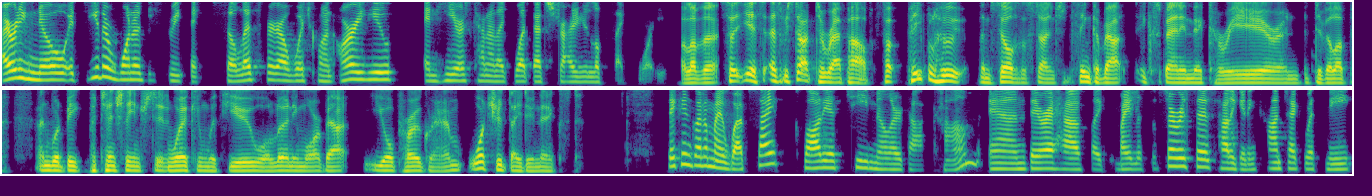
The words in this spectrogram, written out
I already know it's either one of these three things. So let's figure out which one are you and here's kind of like what that strategy looks like for you. I love that. So, yes, as we start to wrap up, for people who themselves are starting to think about expanding their career and develop and would be potentially interested in working with you or learning more about your program, what should they do next? They can go to my website, claudiatmiller.com, and there I have like my list of services, how to get in contact with me,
